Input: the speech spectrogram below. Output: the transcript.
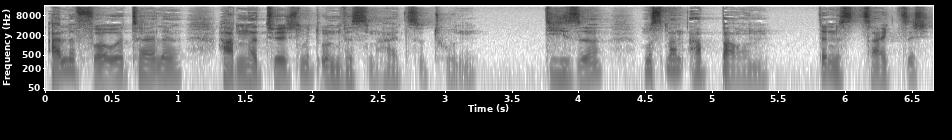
Alle Vorurteile haben natürlich mit Unwissenheit zu tun. Diese muss man abbauen denn es zeigt sich,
